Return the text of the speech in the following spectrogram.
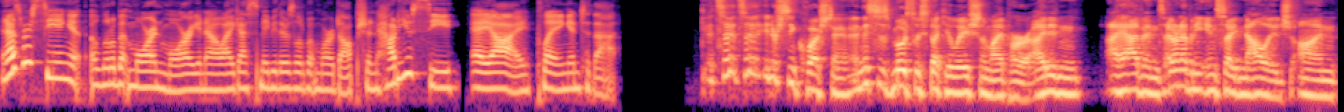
And as we're seeing it a little bit more and more, you know, I guess maybe there's a little bit more adoption. How do you see AI playing into that? It's a, it's an interesting question, and this is mostly speculation on my part. I didn't, I haven't, I don't have any inside knowledge on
